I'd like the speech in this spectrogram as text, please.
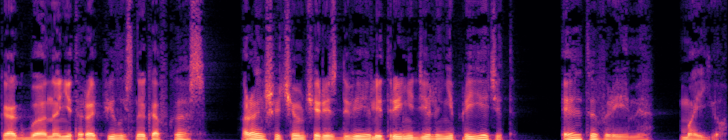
Как бы она ни торопилась на Кавказ, раньше, чем через две или три недели не приедет, это время мое.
